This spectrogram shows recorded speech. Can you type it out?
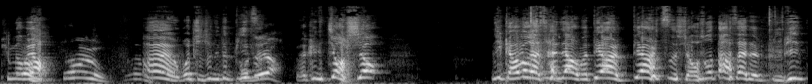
听到没有？哎，我指着你的鼻子我要给你叫嚣。你敢不敢参加我们第二第二次小说大赛的比拼？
